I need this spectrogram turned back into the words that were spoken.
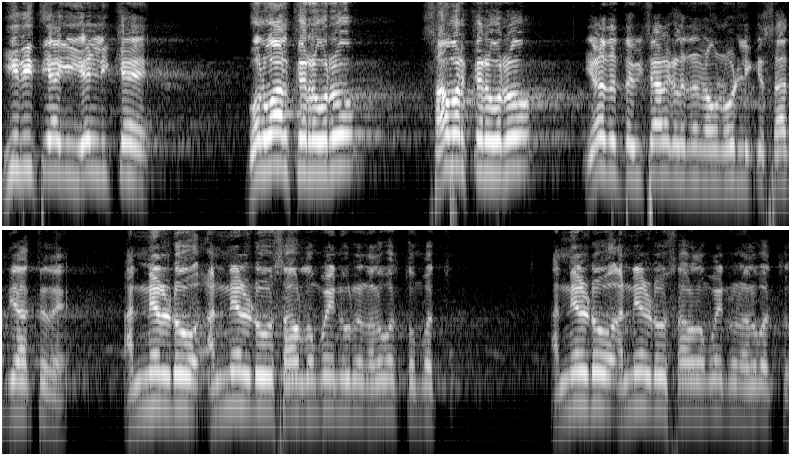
ಈ ರೀತಿಯಾಗಿ ಹೇಳಲಿಕ್ಕೆ ಗೋಲ್ವಾಲ್ಕರ್ ಅವರು, ಸಾವರ್ಕರ್ ಅವರು ಹೇಳದಂಥ ವಿಚಾರಗಳನ್ನು ನಾವು ನೋಡಲಿಕ್ಕೆ ಸಾಧ್ಯ ಆಗ್ತದೆ. ಹನ್ನೆರಡು ಹನ್ನೆರಡು ಸಾವಿರದ ಒಂಬೈನೂರ ನಲವತ್ತೊಂಬತ್ತು. ಹನ್ನೆರಡು ಹನ್ನೆರಡು ಸಾವಿರದ ಒಂಬೈನೂರ ನಲವತ್ತು.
